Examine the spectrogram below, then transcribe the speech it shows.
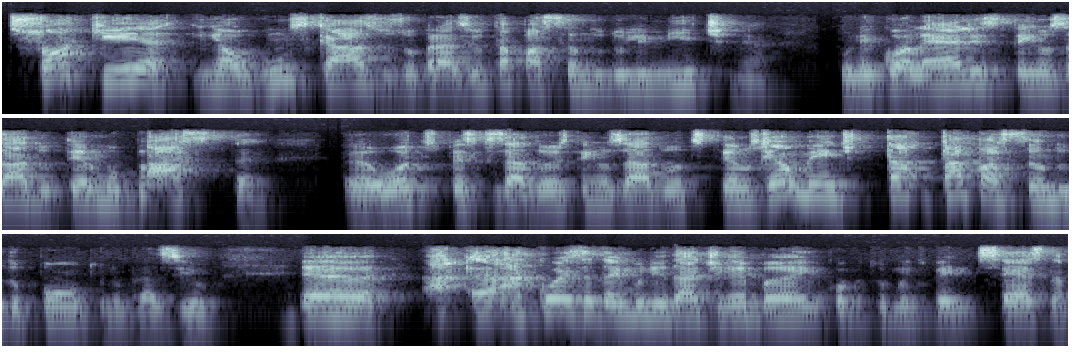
Só que, em alguns casos, o Brasil está passando do limite. Né? O Nicoleles tem usado o termo basta, uh, outros pesquisadores têm usado outros termos. Realmente está tá passando do ponto no Brasil. Uh, a, a, coisa da imunidade de rebanho, como tu muito bem disseste, na,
